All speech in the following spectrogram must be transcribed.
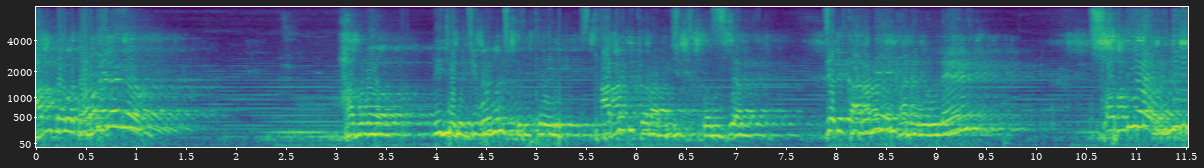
ভাগবত ভজনীয় ভাগবত নিজের জীবন চরিত্রে স্থাপিত করা বিশেষ বসিয়া যে কারণে এখানে বললেন, সত্য হৃদি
